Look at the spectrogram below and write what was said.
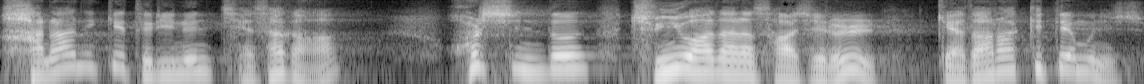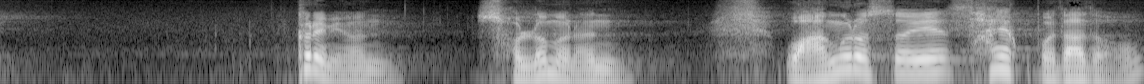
하나님께 드리는 제사가 훨씬 더 중요하다는 사실을 깨달았기 때문이죠. 그러면 솔로몬은 왕으로서의 사역보다도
